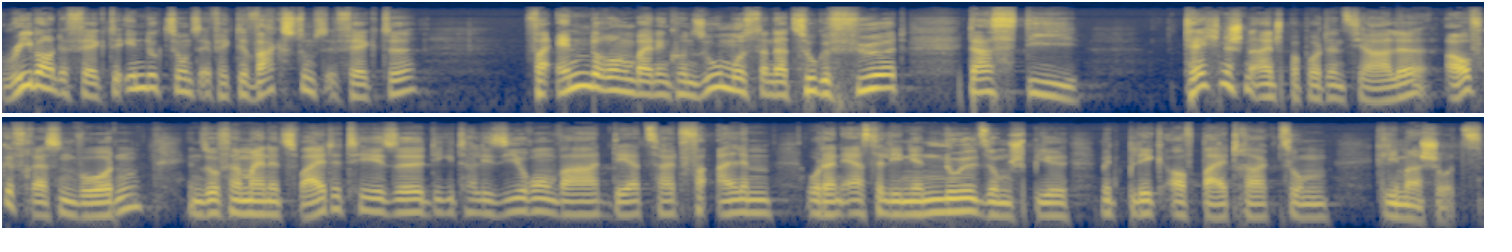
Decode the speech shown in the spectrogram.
Rebound-Effekte, Induktionseffekte, Wachstumseffekte, Veränderungen bei den Konsummustern dazu geführt, dass die technischen Einsparpotenziale aufgefressen wurden. Insofern meine zweite These, Digitalisierung war derzeit vor allem oder in erster Linie Nullsummspiel mit Blick auf Beitrag zum Klimaschutz.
